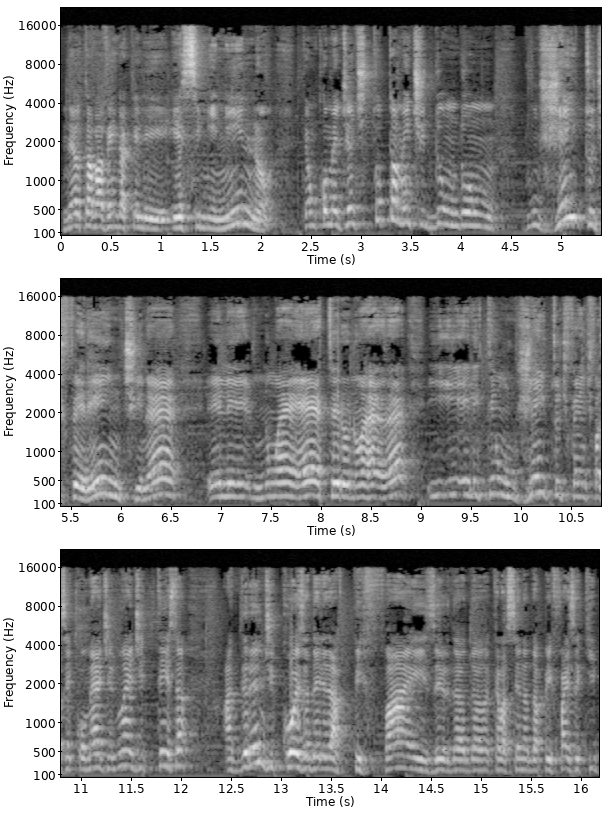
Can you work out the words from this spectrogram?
né? Eu tava vendo aquele esse menino que é um comediante totalmente de um, de um, de um jeito diferente, né? Ele não é hétero, não é, né? E, e, ele tem um jeito diferente de fazer comédia, não é de texto. A grande coisa dele da Pfizer, da, daquela cena da Pfizer que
